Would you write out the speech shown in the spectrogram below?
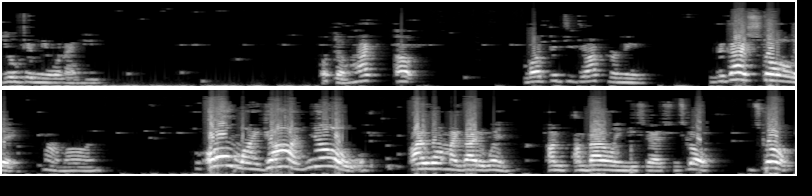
you'll give me what I need. What the heck? Oh, what did you drop for me? The guy stole it. Come on. Oh my god, no! I want my guy to win. I'm, I'm battling these guys. Let's go. Let's go.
